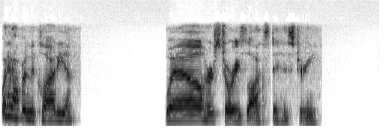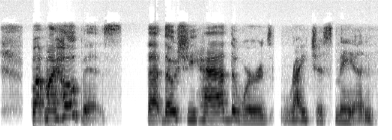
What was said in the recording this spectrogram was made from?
What happened to Claudia? Well, her story's lost to history. But my hope is that though she had the words righteous man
